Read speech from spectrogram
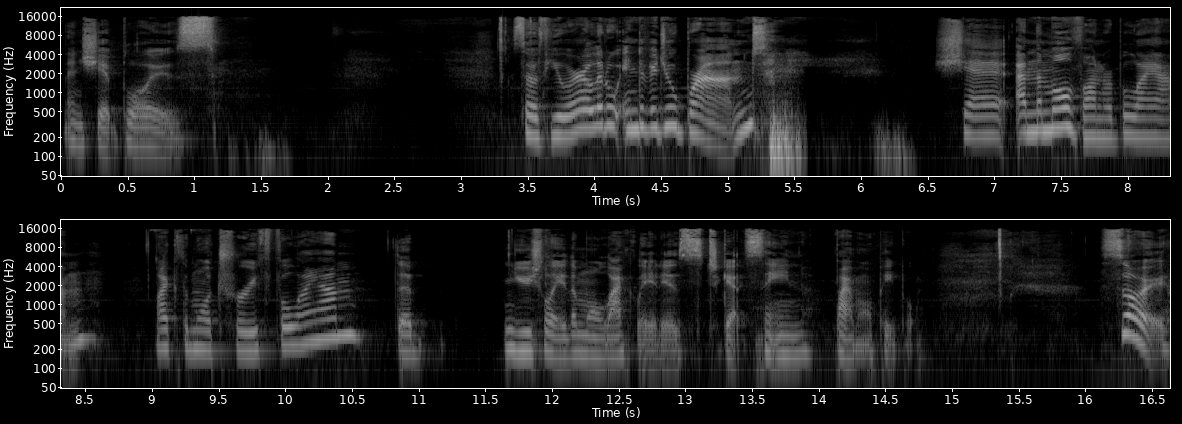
Then shit blows. So if you are a little individual brand, share and the more vulnerable I am, like the more truthful I am, the usually the more likely it is to get seen by more people. So,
